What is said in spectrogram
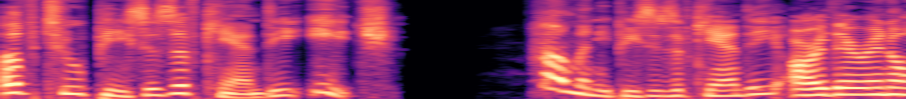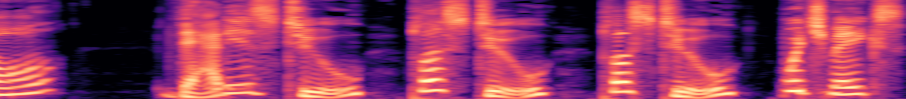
of two pieces of candy each. How many pieces of candy are there in all? That is 2 plus 2 plus 2, which makes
